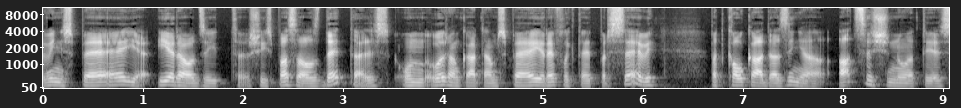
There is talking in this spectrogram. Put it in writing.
viņa spēja ieraudzīt šīs pasaules detaļas, un otrām kārtām spēja reflektēt par sevi, pat kaut kādā ziņā atsvešinoties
